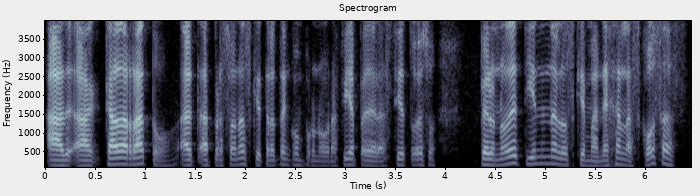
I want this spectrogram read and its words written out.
a, cada rato, a, personas que tratan con pornografía, pederastía, todo eso. Pero no detienen a los que manejan las cosas.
